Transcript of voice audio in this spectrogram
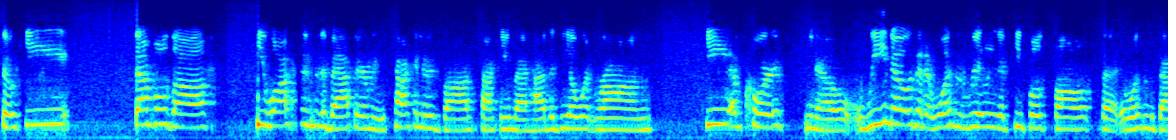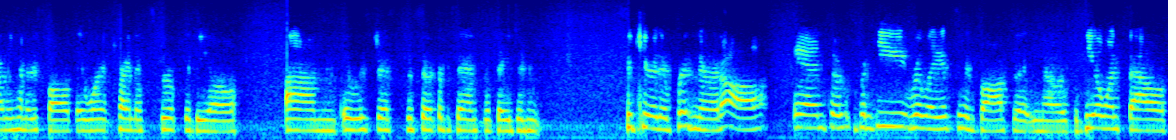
So he stumbles off. He walks into the bathroom. and He's talking to his boss, talking about how the deal went wrong. He, of course, you know, we know that it wasn't really the people's fault. That it wasn't the bounty hunters' fault. They weren't trying to screw up the deal. Um, it was just the circumstance that they didn't secure their prisoner at all. And so, but he relays to his boss that, you know, the deal went south.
